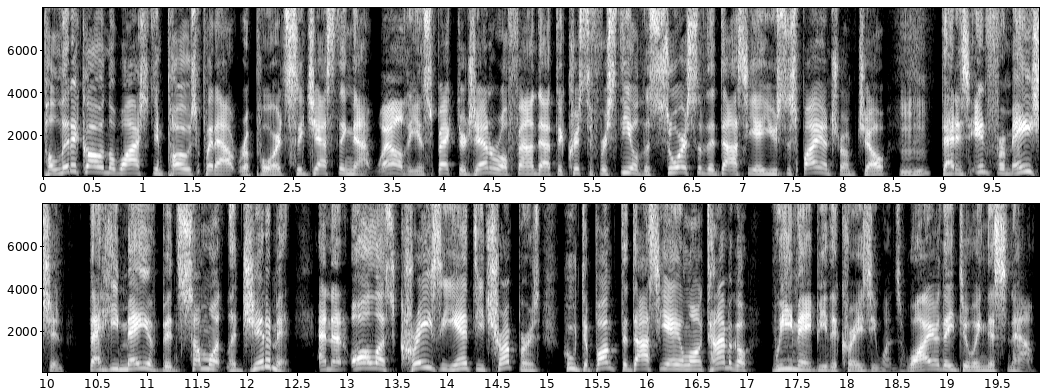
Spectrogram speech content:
Politico and the Washington Post put out reports suggesting that, well, the inspector general found out that Christopher Steele, the source of the dossier used to spy on Trump, Joe, mm-hmm. that is information that he may have been somewhat legitimate and that all us crazy anti Trumpers who debunked the dossier a long time ago, we may be the crazy ones. Why are they doing this now?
